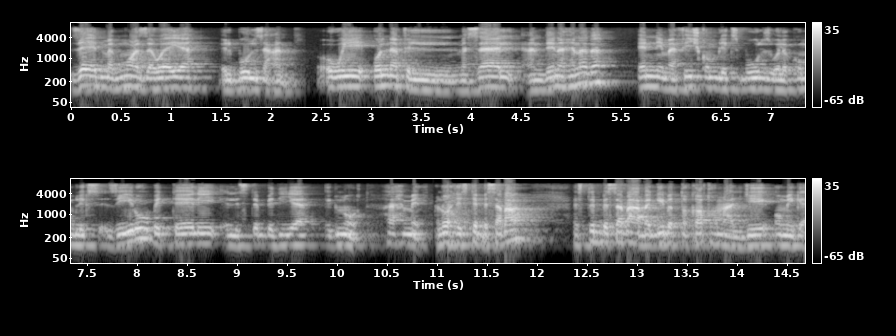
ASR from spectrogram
زائد مجموع زوايا ال poles عندي. وقلنا في المثال عندنا هنا ده إن مفيش complex poles ولا complex zero بالتالي ال step دي ignored ههملها. نروح ل step 7 step 7 بجيب التقاطع مع ال j omega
